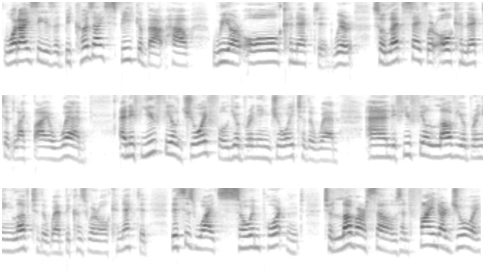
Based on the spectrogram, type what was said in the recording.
what I see is that because I speak about how we are all connected, we're so let's say if we're all connected like by a web, and if you feel joyful, you're bringing joy to the web. And if you feel love, you're bringing love to the web because we're all connected. This is why it's so important to love ourselves and find our joy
